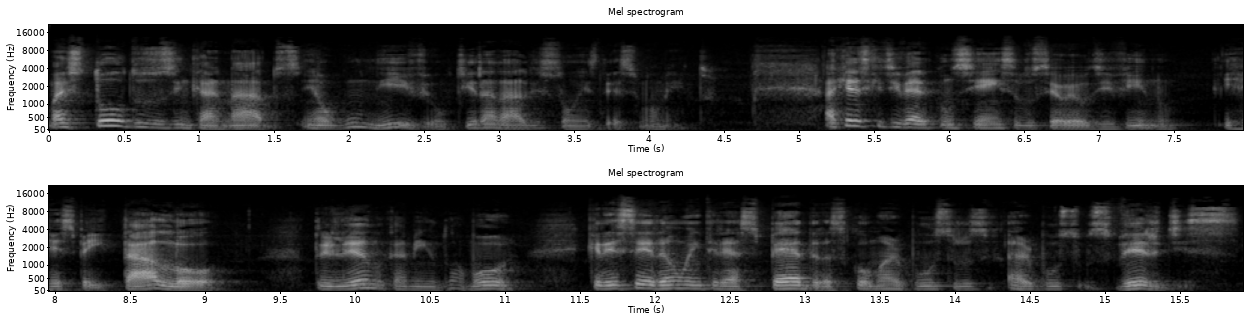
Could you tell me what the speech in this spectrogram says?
Mas todos os encarnados, em algum nível, tirará lições desse momento. Aqueles que tiverem consciência do seu eu divino e respeitá-lo, trilhando o caminho do amor, crescerão entre as pedras como arbustos, arbustos verdes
